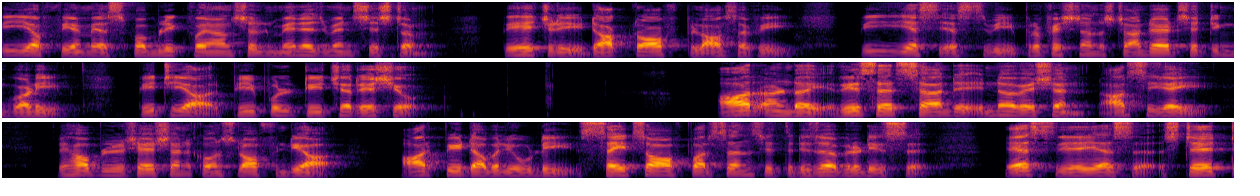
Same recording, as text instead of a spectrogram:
PFMS Public Financial Management System PhD Doctor of Philosophy PSSB Professional Standard Setting Body PTR People Teacher Ratio R&I Research and Innovation RCI Rehabilitation Council of India RPWD Sites of Persons with Disabilities SAS State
